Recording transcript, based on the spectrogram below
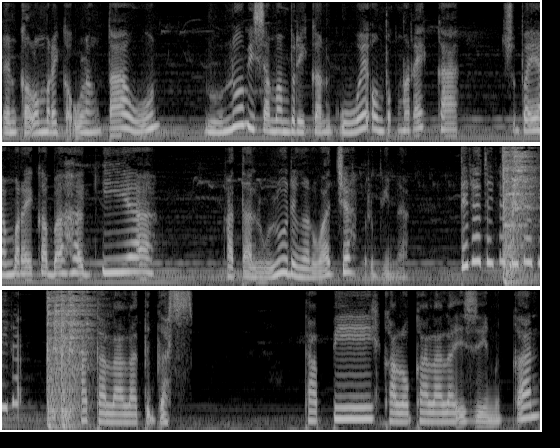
Dan kalau mereka ulang tahun, Lulu bisa memberikan kue untuk mereka supaya mereka bahagia. Kata Lulu dengan wajah berbinar. Tidak, tidak, tidak, tidak kata Lala tegas. Tapi kalau Kak Lala izinkan,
